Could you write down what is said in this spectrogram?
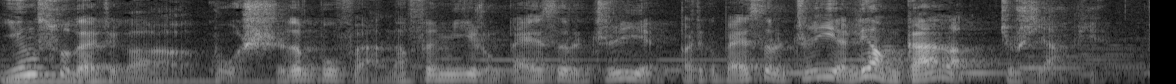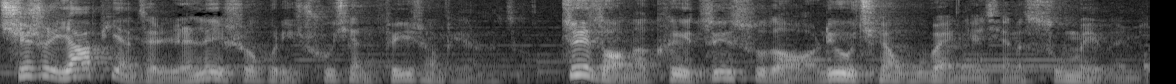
罂粟的这个果实的部分啊，那分泌一种白色的汁液，把这个白色的汁液晾干了，就是鸦片。其实鸦片在人类社会里出现的非常非常的早，最早呢可以追溯到六千五百年前的苏美文明，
